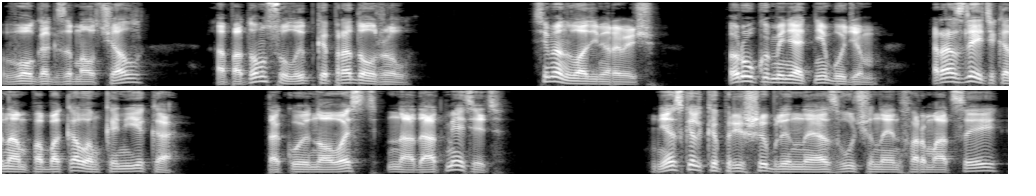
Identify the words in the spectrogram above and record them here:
Вогак замолчал, а потом с улыбкой продолжил. «Семен Владимирович, руку менять не будем. Разлейте-ка нам по бокалам коньяка. Такую новость надо отметить». Несколько пришибленные озвученной информацией,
